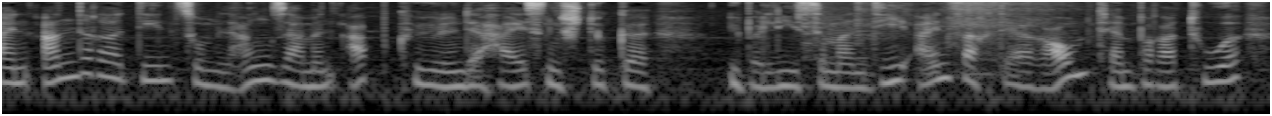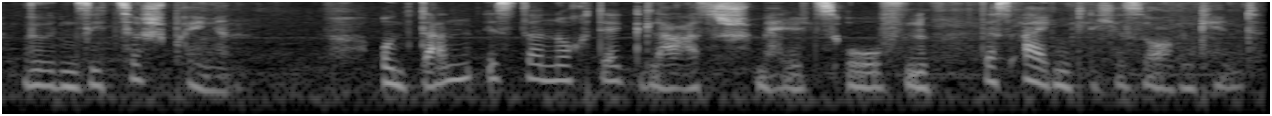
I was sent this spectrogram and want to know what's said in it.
Ein anderer dient zum langsamen Abkühlen der heißen Stücke. Überließe man die einfach der Raumtemperatur, würden sie zerspringen. Und dann ist da noch der Glasschmelzofen, das eigentliche Sorgenkind.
